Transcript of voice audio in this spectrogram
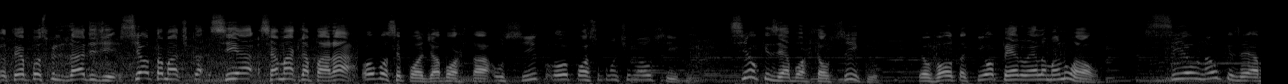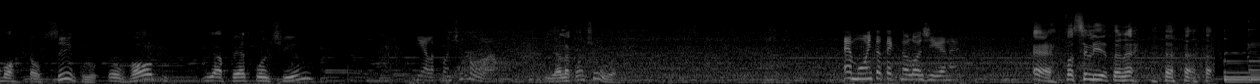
eu tenho a possibilidade de, se, automática, se, a, se a máquina parar, ou você pode abortar o ciclo ou eu posso continuar o ciclo. Se eu quiser abortar o ciclo, eu volto aqui e opero ela manual. Se eu não quiser abortar o ciclo, eu volto e aperto contínuo. E ela continua. E ela continua. É muita tecnologia, né? É, facilita, né?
